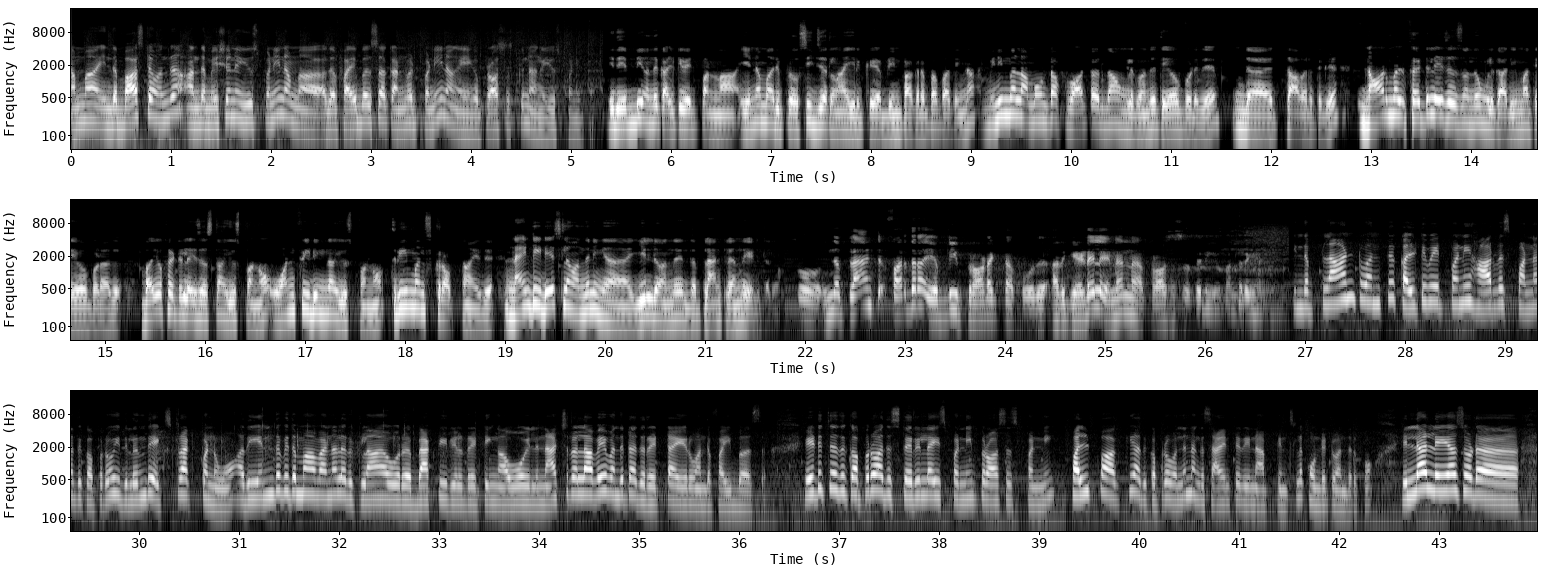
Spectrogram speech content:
நம்ம இந்த பாஸ்ட்டை வந்து அந்த மிஷினை யூஸ் பண்ணி நம்ம அதை ஃபைபர்ஸாக கன்வெர்ட் பண்ணி நாங்கள் எங்கள் ப்ராசஸ்க்கு நாங்கள் யூஸ் பண்ணிப்போம். இது எப்படி வந்து கல்டிவேட் பண்ணலாம்? என்ன மாதிரி ப்ரொசீஜர்லாம் இருக்குது அப்படின்னு பார்க்குறப்ப பார்த்தீங்கன்னா மினிமல் அமௌண்ட் ஆஃப் வாட்டர் தான் உங்களுக்கு வந்து தேவைப்படுது இந்த தாவரத்துக்கு. நார்மல் ஃபெர்டிலைசர்ஸ் வந்து உங்களுக்கு அதிகமாக தேவைப்படாது. பயோ ஃபெர்டிலைசர்ஸ் தான் யூஸ் பண்ணோம் ஒன் ஃபீடிங் தான் யூஸ் பண்ணோம் த்ரீ மந்த்ஸ் க்ராப் தான் இது. நைன்டி டேஸில் வந்து நீங்கள் ஈல்டு வந்து இந்த பிளான்ட்லேருந்து எடுத்துக்கலாம். இந்த பிளான்ட் ஃபர்தராக எப்படி ப்ராடக்டாக போகுது? அதுக்கு இடையில என்னென்ன ப்ராசஸ் வந்து நீங்கள் பண்ணுறீங்க இந்த பிளான்ட் வந்துட்டு கல்டிவேட் பண்ணி ஹார்வெஸ்ட் பண்ணதுக்கப்புறம் இதுலேருந்து எக்ஸ்ட்ராக்ட் பண்ணுவோம். அது எந்த விதமாக வேணாலும் இருக்கலாம். ஒரு பாக்டீரியல் ரெட்டிங்காவோ இல்லை நேச்சுரலாகவே வந்துட்டு அது ரெட் ஆயிரும் அந்த ஃபைபர்ஸ் எடுத்ததுக்கப்புறம் அதை ஸ்டெரிலைஸ் பண்ணி ப்ராசஸ் பண்ணி பல்ப் ஆக்கி அதுக்கப்புறம் வந்து நாங்கள் சானிடரி நாப்கின்ஸில் கொண்டுட்டு வந்திருக்கோம். எல்லா லேயர்ஸோட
